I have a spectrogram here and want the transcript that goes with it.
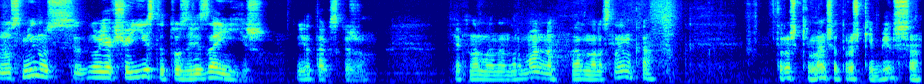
плюс-мінус. Ну, якщо їсти, то зрізай і їж. Я так скажу. Як на мене, нормально, гарна рослинка. Трошки менше, трошки більше.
